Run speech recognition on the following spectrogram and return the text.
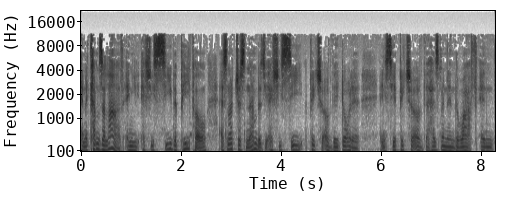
and it comes alive, and you actually see the people as not just numbers. You actually see a picture of their daughter, and you see a picture of the husband and the wife, and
